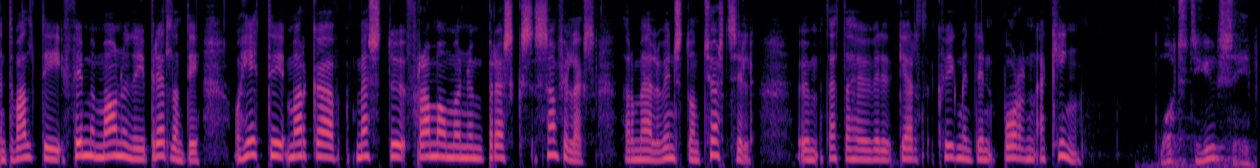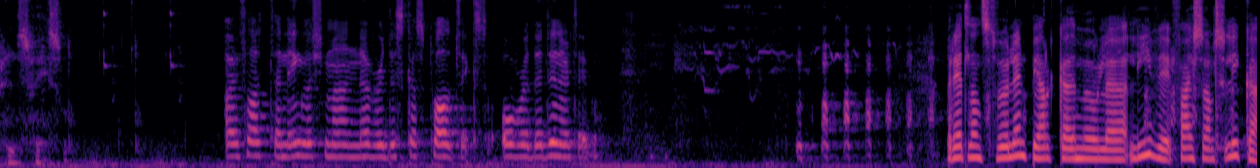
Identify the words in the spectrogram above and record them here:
en dvaldi í 5 mánuði í Breitlandi og hitti marga mestu framámönnum Bresks samfélags þar meðal Winston Churchill. Um þetta hefur verið gerð kvikmyndin Born a King. What do you say, Prince Faisal? I thought an Englishman never discussed politics over the dinner table. Breitlandstvölinn bjargaði mögulega lífi Faisals líka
